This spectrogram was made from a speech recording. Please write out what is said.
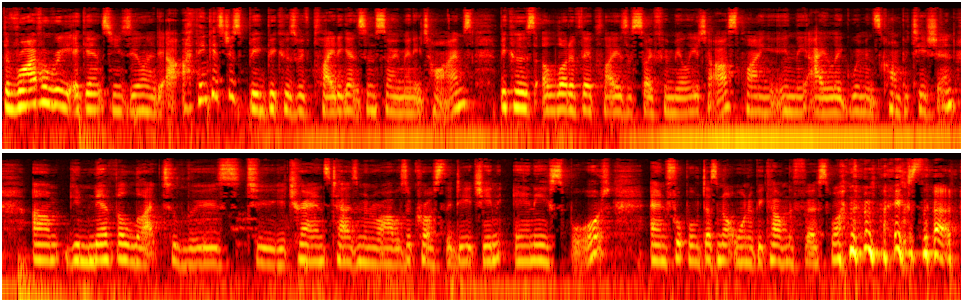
The rivalry against New Zealand, I think it's just big because we've played against them so many times, because a lot of their players are so familiar to us playing in the A League women's competition. Um, you never like to lose to your trans Tasman rivals across the ditch in any sport, and football does not want to become the first one that makes that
